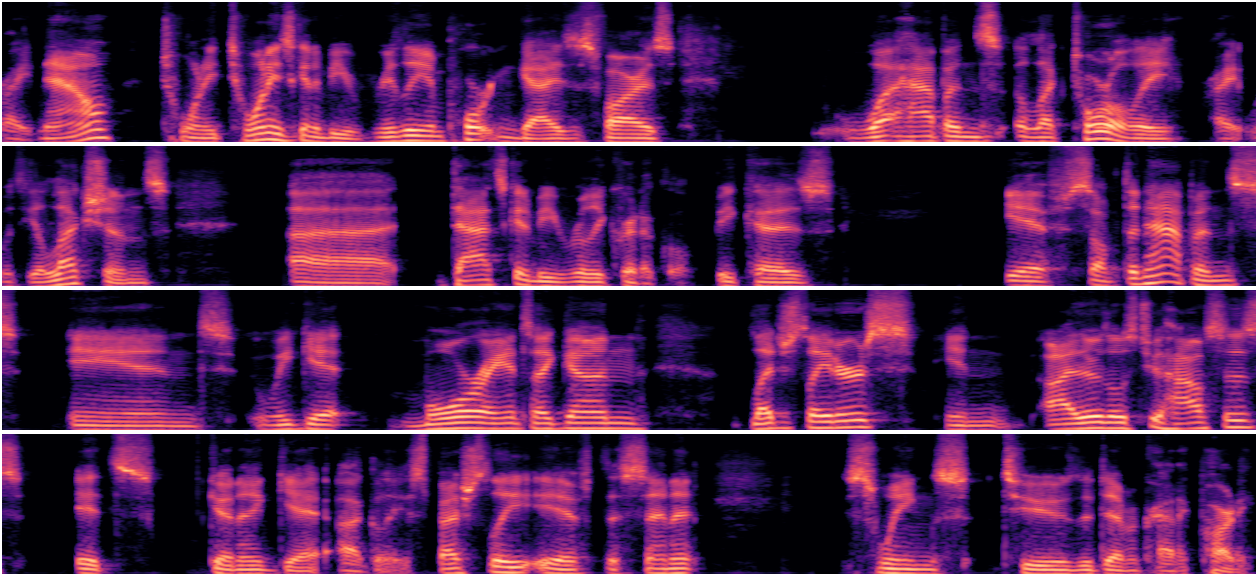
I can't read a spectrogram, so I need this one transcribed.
right now. 2020 is going to be really important, guys, as far as what happens electorally, right, with the elections. uh, that's going to be really critical because if something happens and we get more anti-gun legislators in either of those two houses, it's going to get ugly, especially if the Senate swings to the Democratic Party.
